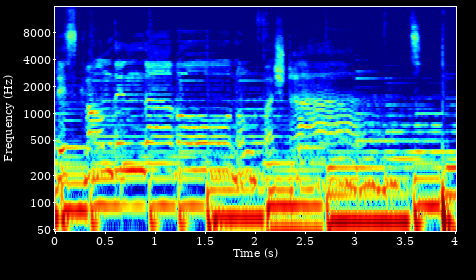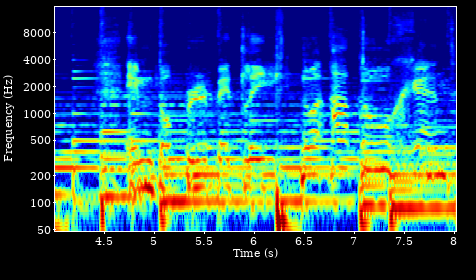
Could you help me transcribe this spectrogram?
das Gewand in der Wohnung verstrahlt. Im Doppelbett liegt nur ein Tuchend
